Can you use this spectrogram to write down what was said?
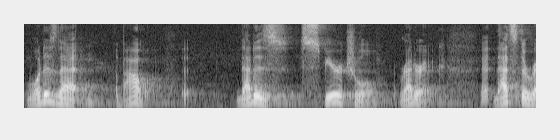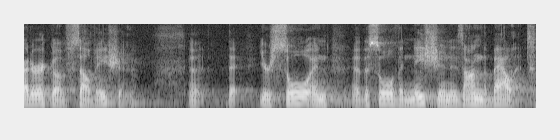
What is that about? That is spiritual rhetoric. That's the rhetoric of salvation. Uh, your soul and uh, the soul of the nation is on the ballot.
